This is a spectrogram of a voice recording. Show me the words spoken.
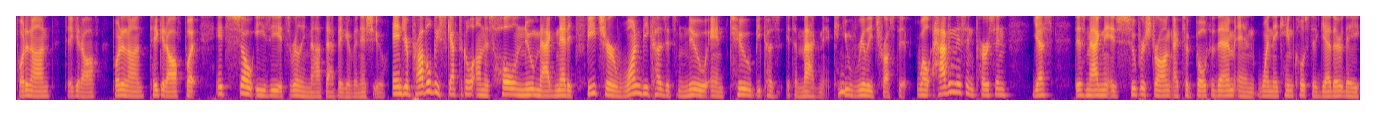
put it on, take it off, put it on, take it off, but it's so easy, it's really not that big of an issue. And you're probably skeptical on this whole new magnetic feature, one, because it's new, and two, because it's a magnet. Can you really trust it? Well, having this in person, yes, this magnet is super strong. I took both of them, and when they came close together, they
